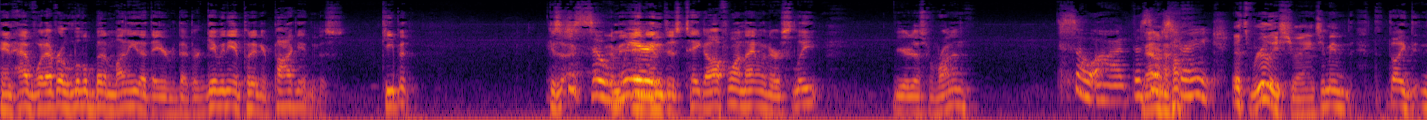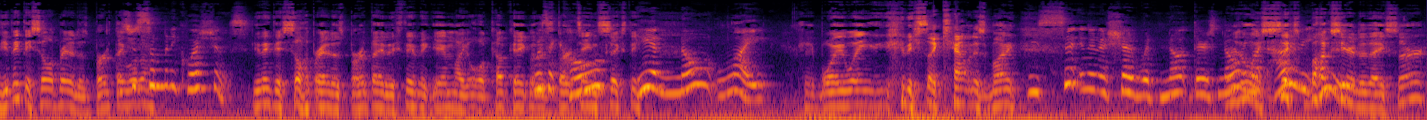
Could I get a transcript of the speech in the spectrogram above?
and have whatever little bit of money that they that they're giving you, put it in your pocket, and just keep it. It's just uh, so and- weird. and just take off one night when they're asleep. You're just running. So odd. That's so know. strange. It's really strange. I mean, like, do you think they celebrated his birthday There's with just him? so many questions. do you think they celebrated his birthday? Do you think they gave him like a little cupcake with Was his thirteen sixty? He had no light. Okay, boy, wing. he's like counting his money. He's sitting in a shed with no. There's no. There's only light. How six bucks eat? here today, sir.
